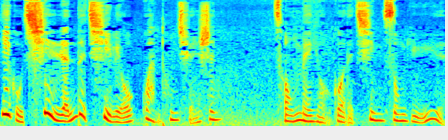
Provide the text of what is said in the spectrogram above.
一股沁人的气流贯通全身，从没有过的轻松愉悦。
